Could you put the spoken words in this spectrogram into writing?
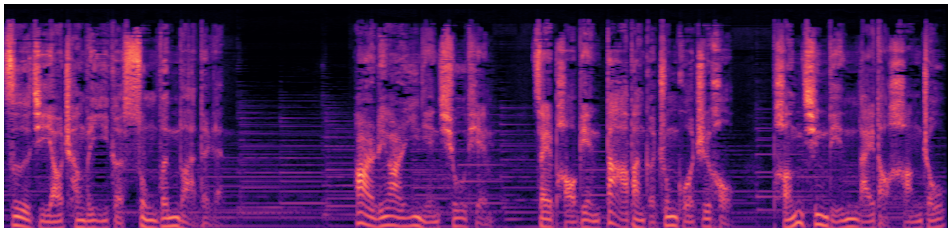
自己要成为一个送温暖的人。二零二一年秋天，在跑遍大半个中国之后，彭清林来到杭州，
